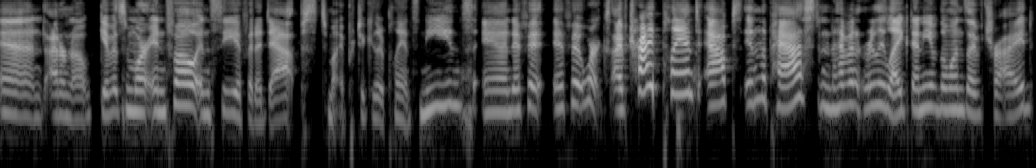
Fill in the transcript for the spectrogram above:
and I don't know, give it some more info and see if it adapts to my particular plant's needs and if it if it works. I've tried plant apps in the past and haven't really liked any of the ones I've tried.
